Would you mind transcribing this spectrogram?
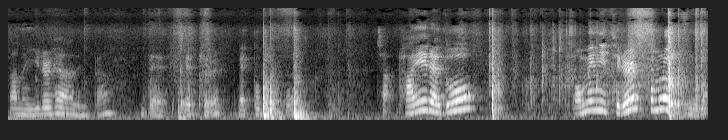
나는 일을 해야 되니까. 네 애플 맥북이 있고. 자 바이레도 amenity를 선물로 줬습니다.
